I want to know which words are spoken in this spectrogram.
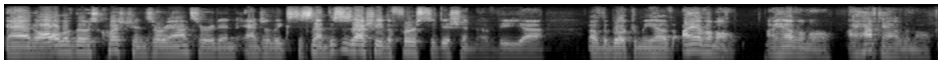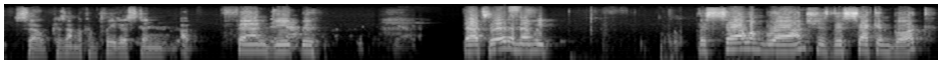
And all of those questions are answered in Angelique's Descent. This is actually the first edition of the uh, of the book, and we have I have them all. I have them all. I have to have them all. So because I'm a completist and a fan geek. Yeah. That's it, and then we. The Salem branch is the second book,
